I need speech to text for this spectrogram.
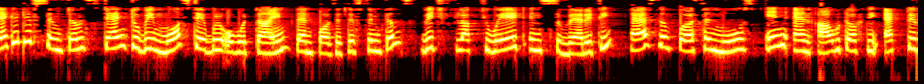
negative symptoms tend to be more stable over time than positive symptoms which fluctuate in سب as the person moves in and out of the active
